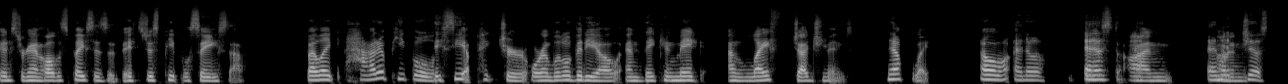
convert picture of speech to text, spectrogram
Instagram, all these places. It's just people saying stuff, but like, how do people, they see a picture or a little video and they can make a life judgment? Yep. Like, Oh, I know. And, based on and on- it just,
